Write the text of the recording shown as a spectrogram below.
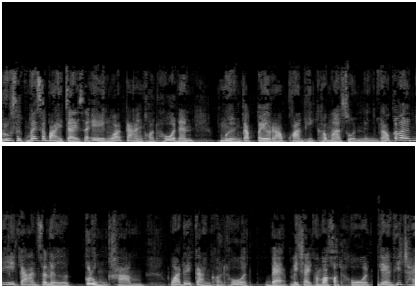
รู้สึกไม่สบายใจซะเองว่าการขอโทษนั้นเหมือนกับไปรับความผิดเข้ามาส่วนหนึ่ง เราก็เลยมีการเสนอกลุ่มคำว่าด้วยการขอโทษแบบไม่ใช้คำว่าขอโทษ อย่างที่ใช้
